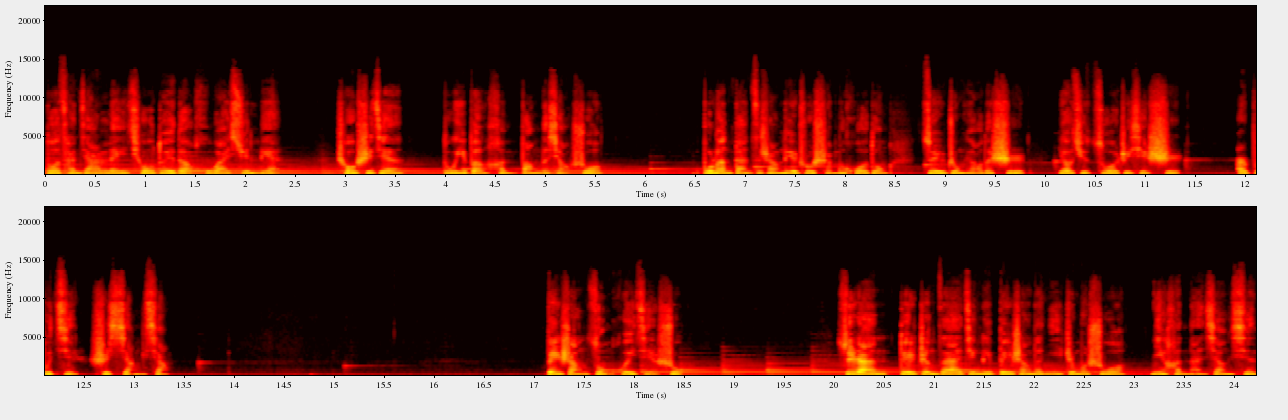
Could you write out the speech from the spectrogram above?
多参加垒球队的户外训练，抽时间读一本很棒的小说。不论单子上列出什么活动，最重要的是。要去做这些事，而不仅是想想。悲伤总会结束。虽然对正在经历悲伤的你这么说，你很难相信，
